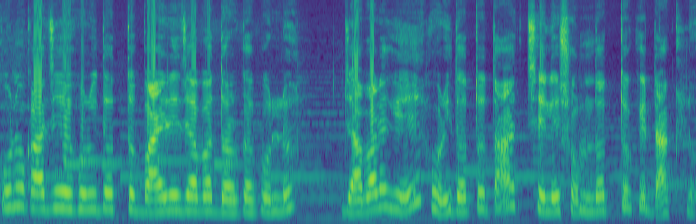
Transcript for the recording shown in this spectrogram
কোনো কাজে হরিদত্ত বাইরে যাবার দরকার পড়ল। যাবার আগে হরিদত্ত তার ছেলে সোমদত্তকে ডাকলো।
